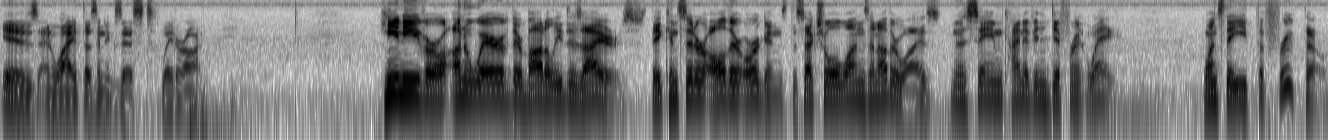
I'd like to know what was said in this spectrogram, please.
is and why it doesn't exist later on. He and Eve are unaware of their bodily desires. They consider all their organs, the sexual ones and otherwise, in the same kind of indifferent way. Once they eat the fruit, though,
